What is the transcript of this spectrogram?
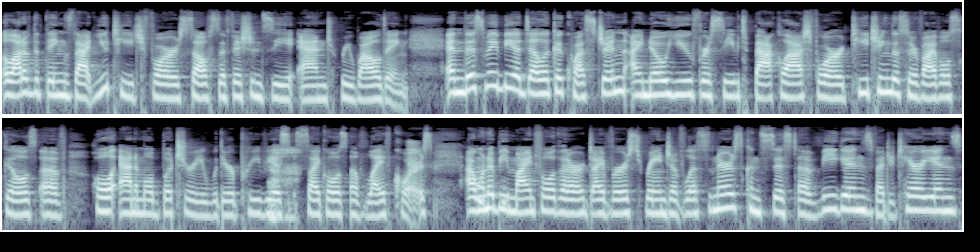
a lot of the things that you teach for self sufficiency and rewilding. And this may be a delicate question. I know you've received backlash for teaching the survival skills of whole animal butchery with your previous cycles of life course. I want to be mindful that our diverse range of listeners consist of vegans, vegetarians,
